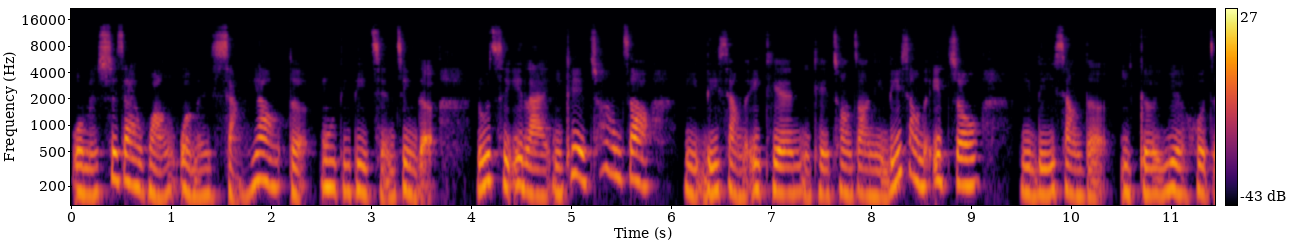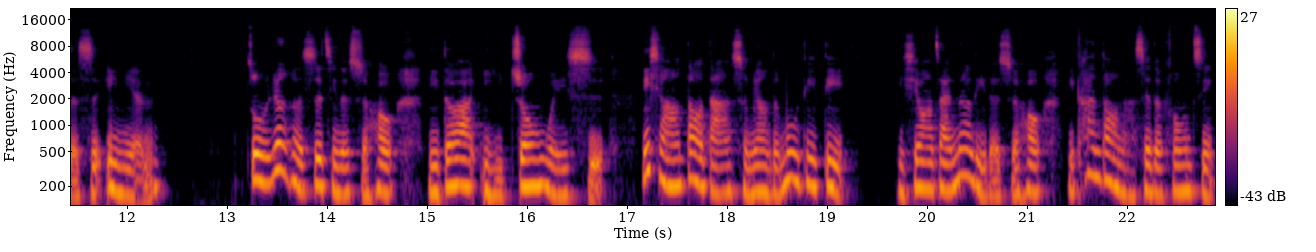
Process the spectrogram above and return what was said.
我们是在往我们想要的目的地前进的。如此一来，你可以创造你理想的一天，你可以创造你理想的一周，你理想的一个月或者是一年。做任何事情的时候，你都要以终为始。你想要到达什么样的目的地？你希望在那里的时候，你看到哪些的风景？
